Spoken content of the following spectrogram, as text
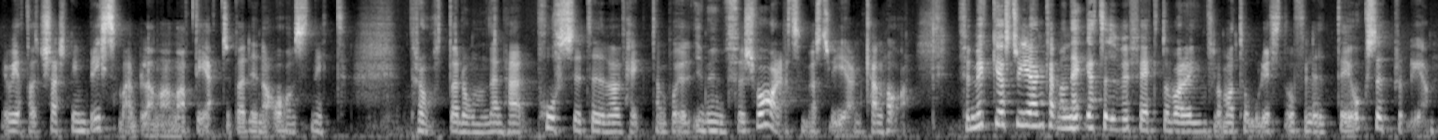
Jag vet att Kerstin Brismar bland annat i ett av dina avsnitt pratade om den här positiva effekten på immunförsvaret som östrogen kan ha. För mycket östrogen kan ha negativ effekt och vara inflammatoriskt och för lite är också ett problem.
